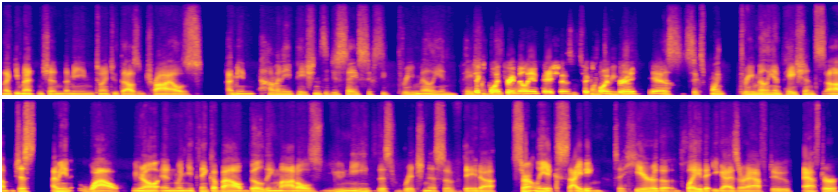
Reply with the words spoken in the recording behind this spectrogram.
like you mentioned, I mean, 22,000 trials, I mean, how many patients did you say? 63 million patients? 6.3 million patients. 6.3. Yeah. 6.3 million patients. Um, just, I mean, wow. You know, and when you think about building models, you need this richness of data. Certainly exciting to hear the play that you guys are after. After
